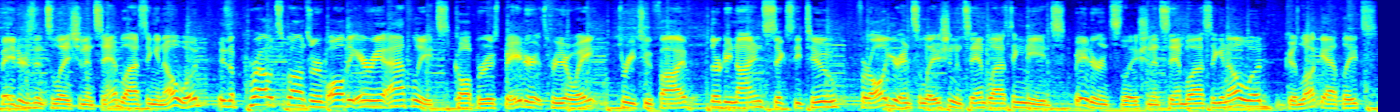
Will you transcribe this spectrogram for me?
Bader's Insulation and Sandblasting in Elwood is a proud sponsor of all the area athletes. Call Bruce Bader at 308 325 3962 for all your insulation and sandblasting needs. Bader Insulation and Sandblasting in Elwood. Good luck, athletes.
